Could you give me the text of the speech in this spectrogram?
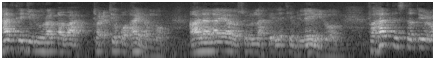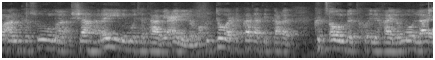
ሃል ተጅዱ ረቀባ ቱዕቲቁ ሃ ኢሎሞ ቃላ ላ ያ ረሱሉላህ ክእለት የብለይን ኢልዎም ፈሃል ተስተጢዑ ኣን ተሱመ ሻህረይኒ ሙተታቢዐይን ኢሎሞ ክልተ ወርሒ ኣካታቲልካ ከ ክትጸውም ዶ ትክእል ኢካ ኢሎሞ ላ ያ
